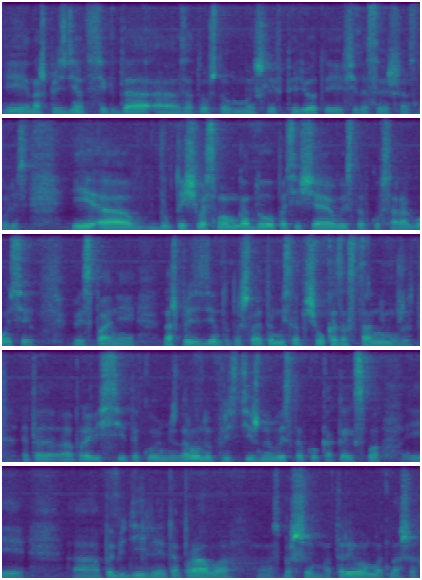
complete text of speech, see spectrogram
и наш президент всегда а, за то, чтобы мы шли вперед и всегда совершенствовались. И а, в 2008 году, посещая выставку в Сарагосе, в Испании, наш президенту пришла эта мысль, а почему Казахстан не может это а, провести такую международную престижную выставку, как Экспо, и а, победили это право с большим отрывом от наших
